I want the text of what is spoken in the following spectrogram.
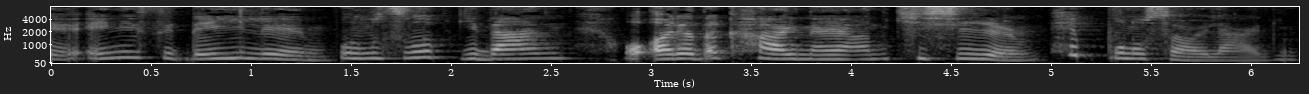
En iyisi değilim. Unutulup giden, o arada kaynayan kişiyim. Hep bunu söylerdim.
